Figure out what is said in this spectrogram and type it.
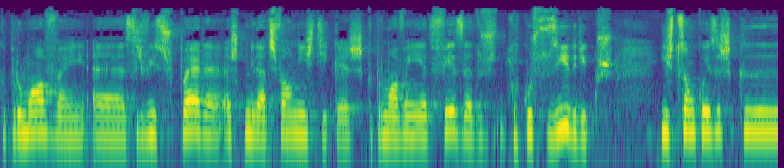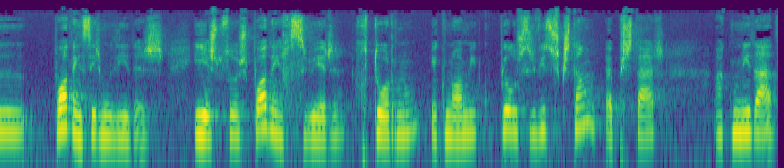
que promovem uh, serviços para as comunidades faunísticas, que promovem a defesa dos recursos hídricos, isto são coisas que podem ser medidas. E as pessoas podem receber retorno económico pelos serviços que estão a prestar à comunidade.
